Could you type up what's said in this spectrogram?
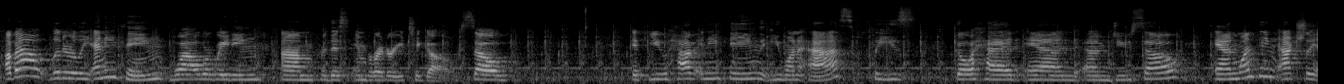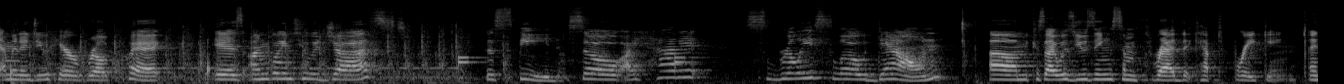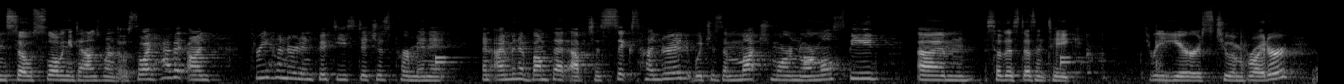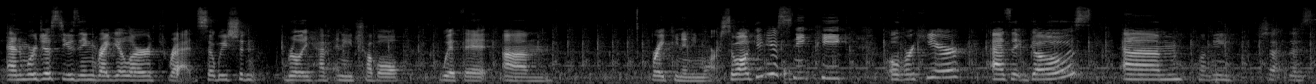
about literally anything while we're waiting um, for this embroidery to go. So if you have anything that you want to ask, please go ahead and um, do so. And one thing actually I'm going to do here real quick is I'm going to adjust the speed. So I had it really slowed down um, because I was using some thread that kept breaking. And so slowing it down is one of those. So I have it on 350 stitches per minute and I'm gonna bump that up to 600, which is a much more normal speed. Um, so this doesn't take three years to embroider and we're just using regular thread. So we shouldn't really have any trouble with it um, breaking anymore. So I'll give you a sneak peek over here as it goes. Um, let me shut this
